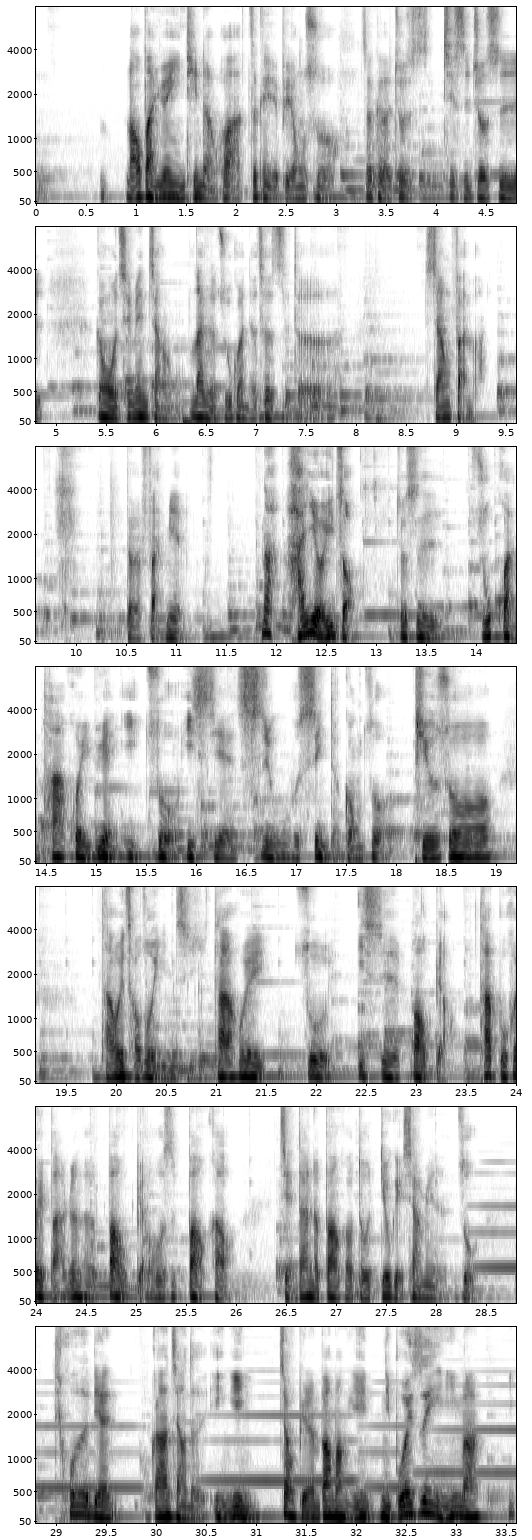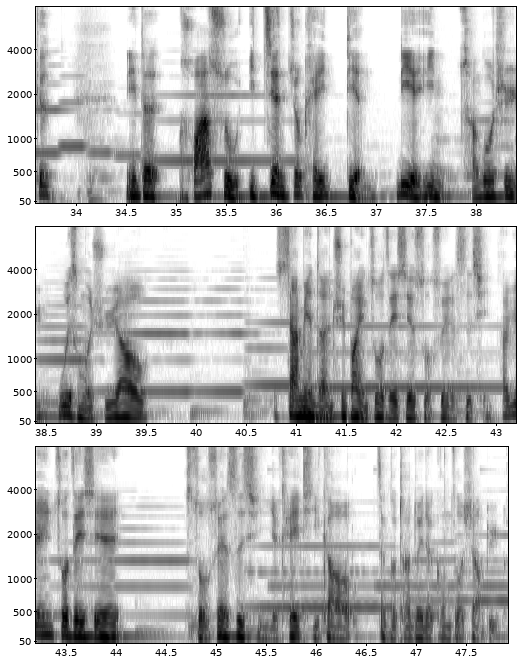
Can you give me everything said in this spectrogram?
老板愿意听人话，这个也不用说，这个就是其实就是跟我前面讲烂的主管的特质的相反嘛。的反面，那还有一种就是主管他会愿意做一些事务性的工作，比如说他会操作影音机，他会做一些报表，他不会把任何报表或是报告简单的报告都丢给下面人做，或者连我刚刚讲的影印叫别人帮忙影印，你不会自己影印吗？一个你的滑鼠一键就可以点列印传过去，为什么需要？下面的人去帮你做这些琐碎的事情，他愿意做这些琐碎的事情，也可以提高整个团队的工作效率吧。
